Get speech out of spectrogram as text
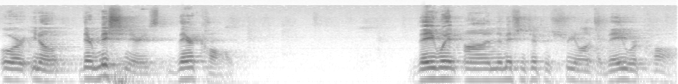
Or, you know, they're missionaries, they're called. They went on the mission trip to Sri Lanka. They were called.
